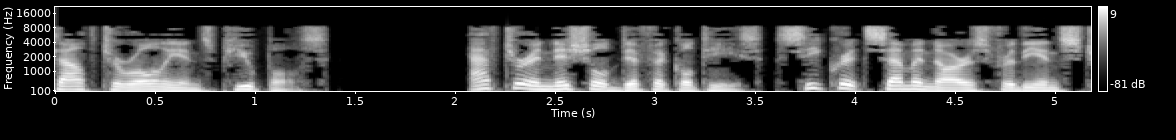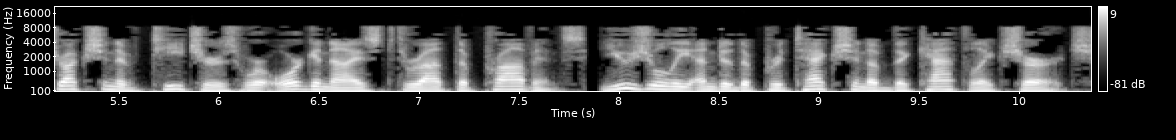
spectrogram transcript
South Tyroleans pupils. After initial difficulties, secret seminars for the instruction of teachers were organized throughout the province, usually under the protection of the Catholic Church.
